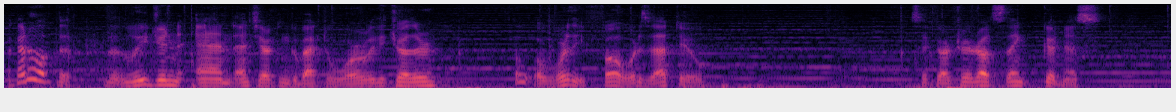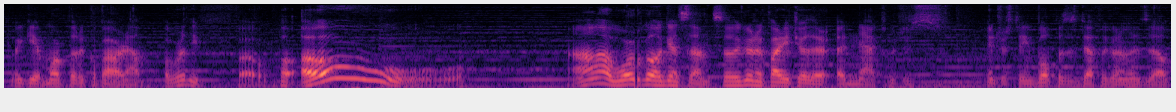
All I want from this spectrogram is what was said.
I kind of hope that the Legion and NCR can go back to war with each other. Oh, a worthy foe. What does that do? Safeguard trade routes. Thank goodness. We get more political power now. A worthy foe. Oh! Ah, war goal against them. So they're going to fight each other next, which is interesting. Vulpes is definitely going to lose, though.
